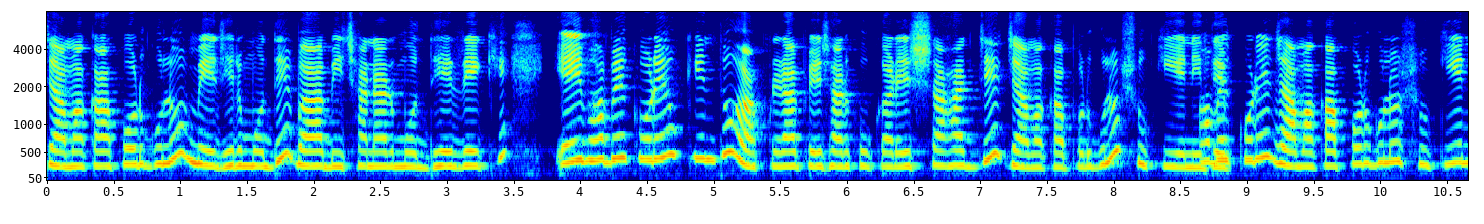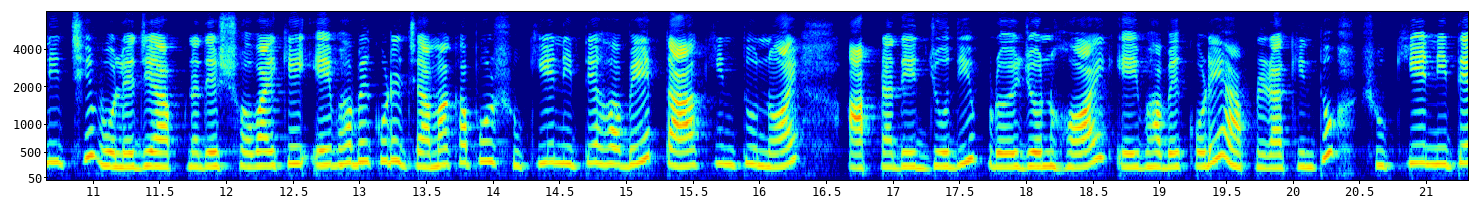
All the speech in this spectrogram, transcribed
জামা কাপড়গুলো মেঝের মধ্যে বা বিছানার মধ্যে রেখে এইভাবে করেও কিন্তু আপনারা প্রেসার কুকারের সাহায্যে জামা কাপড়গুলো শুকিয়ে নিতে করে জামা কাপড়গুলো শুকিয়ে নিচ্ছি বলে যে আপনাদের সবাইকে এইভাবে করে জামা কাপড় শুকিয়ে নিতে হবে তা কিন্তু নয়। আপনাদের যদি প্রয়োজন হয় এইভাবে করে আপনারা কিন্তু শুকিয়ে নিতে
